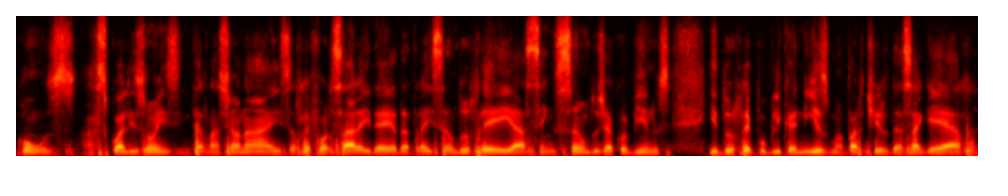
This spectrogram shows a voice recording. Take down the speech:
com os, as coalizões internacionais, reforçar a ideia da traição do rei, a ascensão dos jacobinos e do republicanismo a partir dessa guerra,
